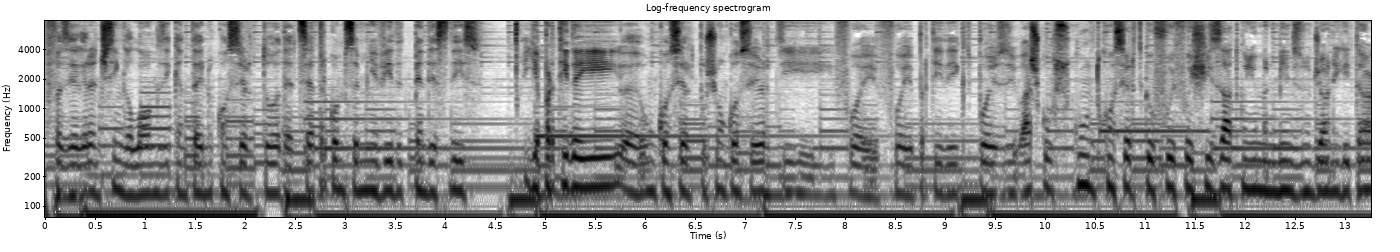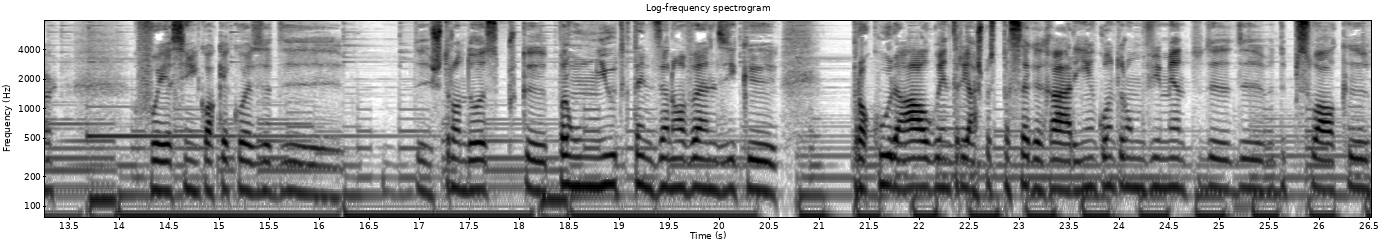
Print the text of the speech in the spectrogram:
fazer grandes sing-alongs e cantei no concerto todo, etc., como se a minha vida dependesse disso. E a partir daí, um concerto puxou um concerto, e foi, foi a partir daí que depois, acho que o segundo concerto que eu fui foi x com Human Beings no Johnny Guitar, foi assim qualquer coisa de, de estrondoso, porque para um miúdo que tem 19 anos e que procura algo, entre aspas, para se agarrar e encontra um movimento de, de, de, pessoal que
